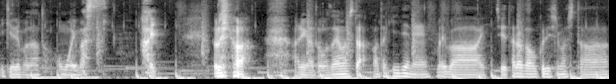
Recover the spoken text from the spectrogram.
いければなと思います。はい。それではありがとうございました。また聞いてね。バイバーイ J 太郎がお送りしました。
